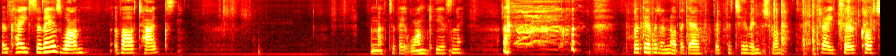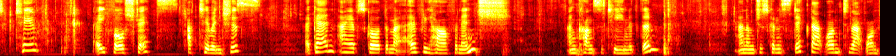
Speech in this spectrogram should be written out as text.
Okay, so there's one of our tags. And that's a bit wonky, isn't it? We'll give it another go with the two inch one. Right, so I've cut two A4 strips at two inches. Again, I have scored them at every half an inch and concertinaed them. And I'm just going to stick that one to that one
